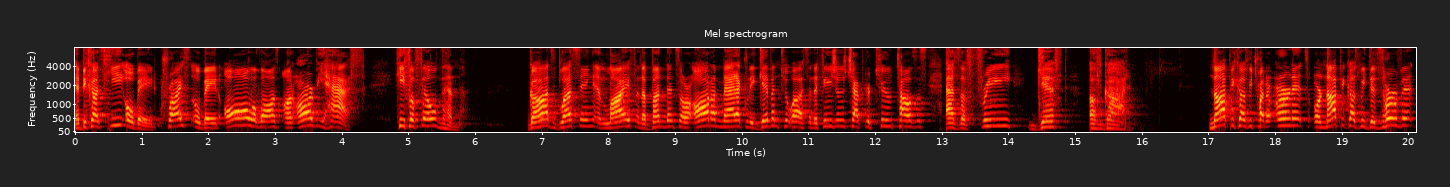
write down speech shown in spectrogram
And because he obeyed, Christ obeyed all the laws on our behalf, he fulfilled them. God's blessing and life and abundance are automatically given to us. And Ephesians chapter 2 tells us as a free gift of God. Not because we try to earn it or not because we deserve it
